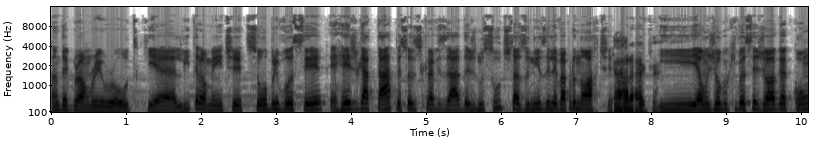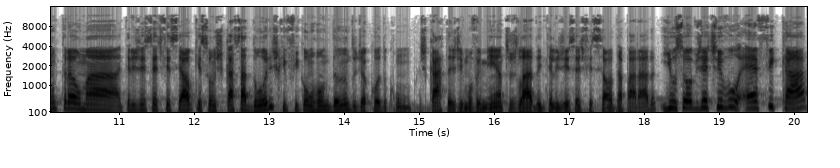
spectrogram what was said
Underground Railroad, que é literalmente sobre você é, resgatar pessoas escravizadas no sul dos Estados Unidos e levar para o norte. Caraca. E é um jogo que você joga contra uma inteligência artificial, que são os caçadores que ficam rondando de acordo com as cartas de movimentos lá da inteligência artificial da parada. E o seu objetivo é ficar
